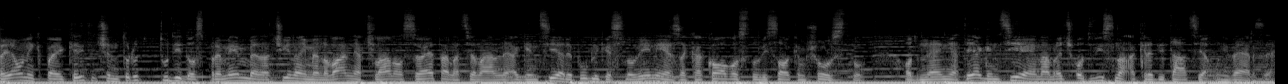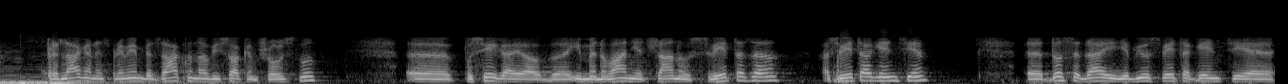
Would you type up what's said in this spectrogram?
Pejovnik pa je kritičen tudi do spremembe načina imenovanja članov sveta Nacionalne agencije Republike Slovenije za kakovost v visokem šolstvu. Od mnenja te agencije je namreč odvisna akreditacija univerze. Predlagane spremembe zakona o visokem šolstvu eh, posegajo v imenovanje članov sveta, za, sveta agencije. Do sedaj je bil svet agencije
